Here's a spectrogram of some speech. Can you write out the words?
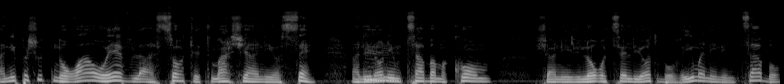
אני פשוט נורא אוהב לעשות את מה שאני עושה. אני לא Mm. נמצא במקום שאני לא רוצה להיות בו, ואם אני נמצא בו,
